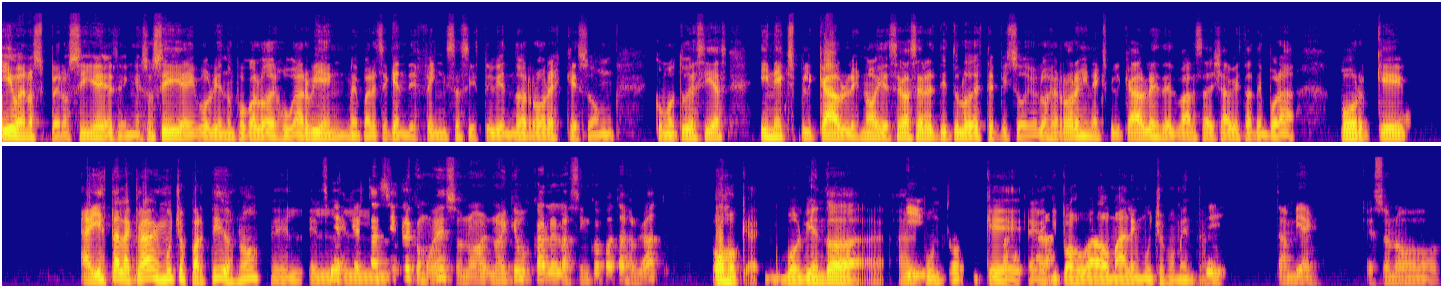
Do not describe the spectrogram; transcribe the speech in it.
Y bueno, pero sigue, es- en eso sí, ahí volviendo un poco a lo de jugar bien, me parece que en defensa sí estoy viendo errores que son, como tú decías, inexplicables, ¿no? Y ese va a ser el título de este episodio, los errores inexplicables del Barça de Xavi esta temporada, porque ahí está la clave en muchos partidos, ¿no? El, el- Sí, es que es tan simple como eso, no, no hay que buscarle las cinco patas al gato. ojo, que, volviendo a- al Y- punto, que el equipo ha jugado mal en muchos momentos. ¿no? Sí, también. Eso no,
